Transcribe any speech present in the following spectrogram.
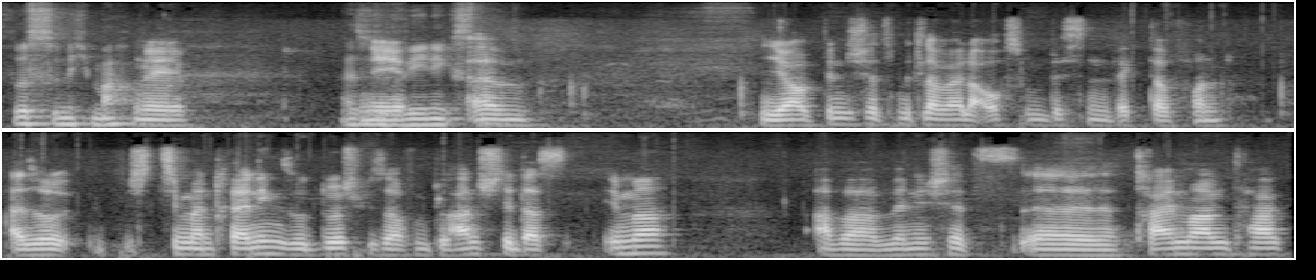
Das wirst du nicht machen. Nee, Also nee. die wenigsten. Ähm, ja, bin ich jetzt mittlerweile auch so ein bisschen weg davon. Also ich ziehe mein Training so durch, wie es auf dem Plan steht, das immer. Aber wenn ich jetzt äh, dreimal am Tag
